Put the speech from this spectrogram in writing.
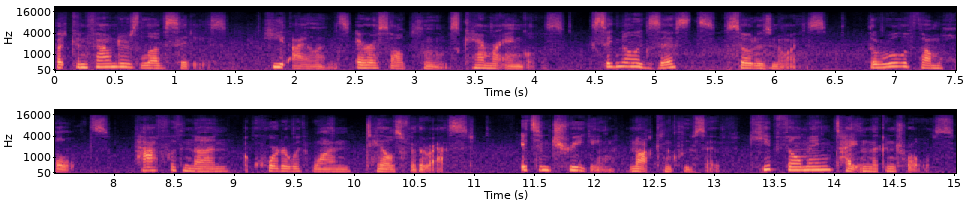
But confounders love cities. Heat islands, aerosol plumes, camera angles. Signal exists, so does noise. The rule of thumb holds half with none, a quarter with one, tails for the rest. It's intriguing, not conclusive. Keep filming, tighten the controls.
